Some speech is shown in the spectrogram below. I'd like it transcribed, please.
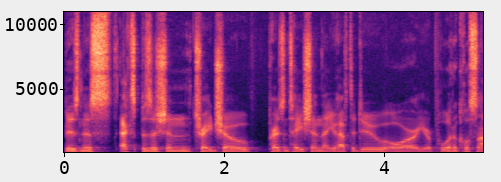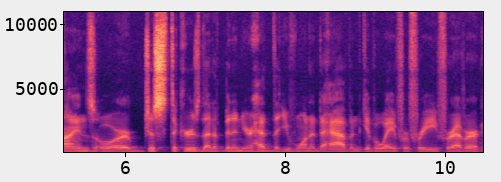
business exposition, trade show presentation that you have to do, or your political signs, or just stickers that have been in your head that you've wanted to have and give away for free forever.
